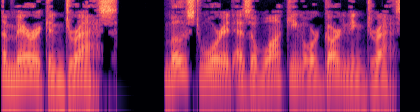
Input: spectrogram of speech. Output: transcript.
«American dress». Most wore it as a walking or gardening dress,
